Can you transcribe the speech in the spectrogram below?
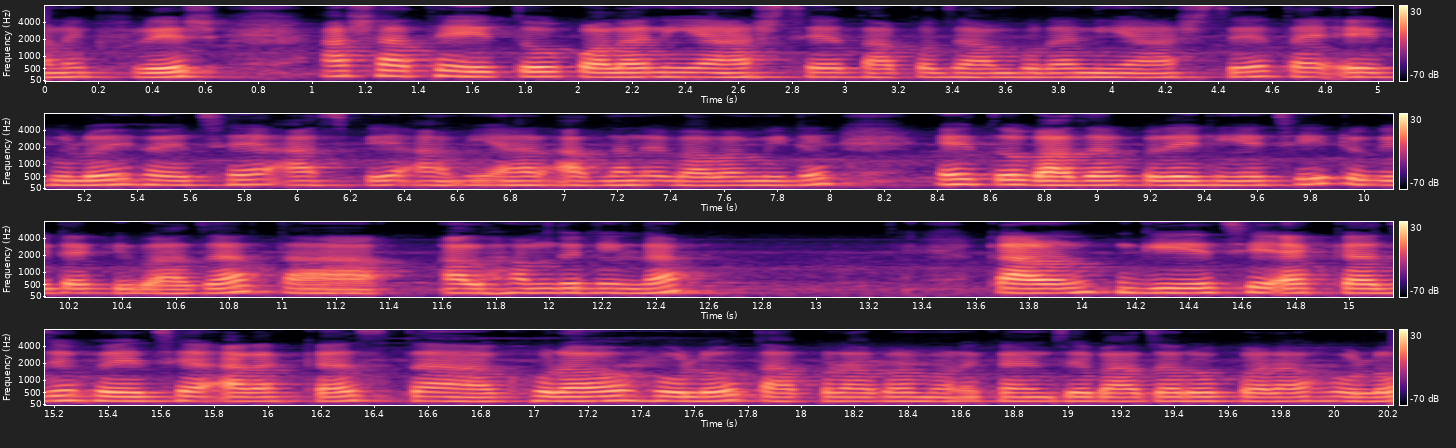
অনেক ফ্রেশ আর সাথে এই তো কলা নিয়ে আসছে, তারপর জাম্বুরা নিয়ে আসছে, তাই এগুলোই হয়েছে আজকে আমি আর আদনানের বাবা মিলে। এই তো বাজার করে নিয়েছি, টুকিটাকি বাজার। তা আলহামদুলিল্লাহ। কারণ গিয়েছি এক কাজে হয়েছে আর এক কাজ। তা ঘোরাও হলো তারপর আবার মনে করেন যে বাজারও করা হলো।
